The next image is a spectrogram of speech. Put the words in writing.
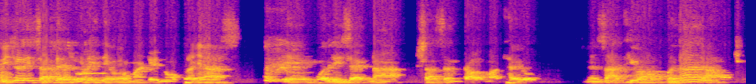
વીજળી સાથે જોડી દેવા માટેનો પ્રયાસ એ મોદી સાહેબના શાસનકાળમાં થયો. ને સાથીઓ, આપ બધા જાણો છો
